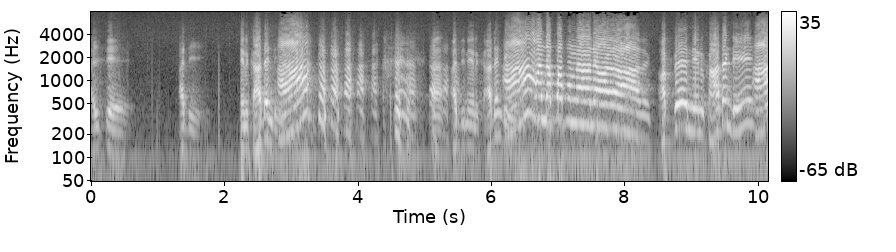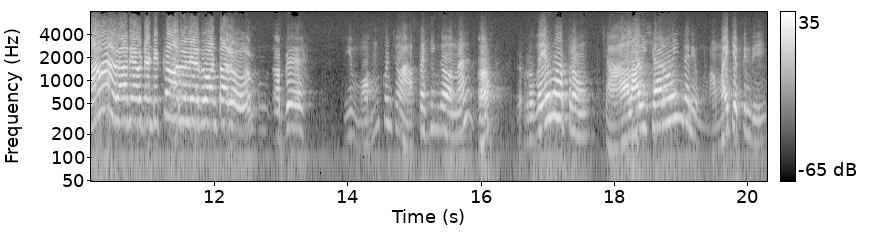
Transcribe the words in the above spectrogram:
అయితే అది నేను కాదండి. అది నేను కాదండి. అబ్బే నేను కాదండి. అదేమిటండి? కాదు లేదు అంటారు. అబ్బే. ఈ మొహం కొంచెం అసహ్యంగా ఉన్నా? హృదయం మాత్రం చాలా విశాలమైందని మా అమ్మాయి చెప్పింది.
